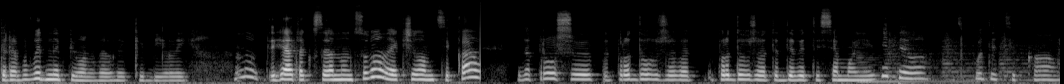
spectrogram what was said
деревовидний піон великий білий. Ну, я так все анонсувала, якщо вам цікаво. Запрошую продовжувати, продовжувати дивитися моє відео. Буде цікаво.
